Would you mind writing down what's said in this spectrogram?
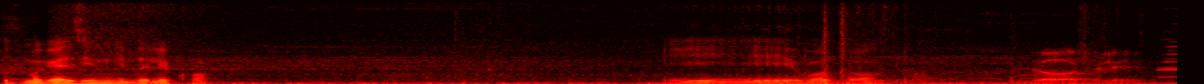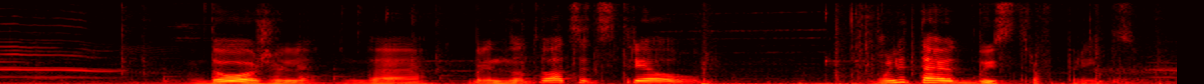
Тут магазин недалеко. И вот он. Дожили. Дожили, да. Блин, ну 20 стрел улетают быстро, в принципе.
